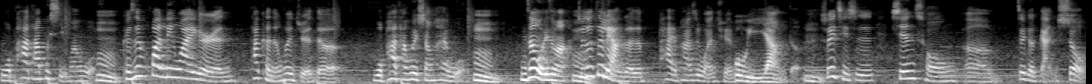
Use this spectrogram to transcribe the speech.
我怕他不喜欢我，嗯。可是换另外一个人，他可能会觉得我怕他会伤害我，嗯你知道我意思吗？嗯就是这两个的害怕是完全不一样的。嗯所以其实先从呃这个感受，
